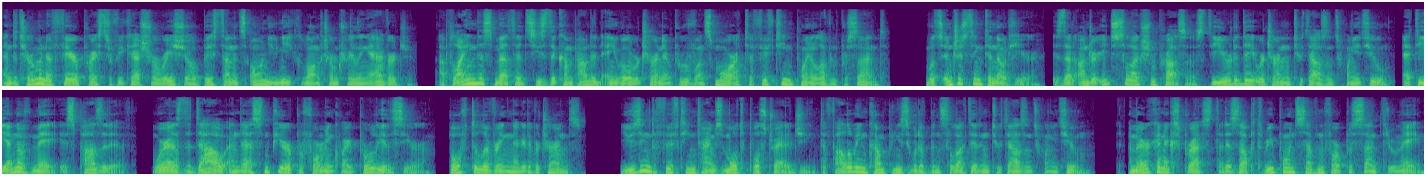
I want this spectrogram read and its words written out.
and determine a fair price to free cash flow ratio based on its own unique long term trailing average. Applying this method sees the compounded annual return improve once more to 15.11%. What's interesting to note here is that under each selection process, the year-to-date return in 2022 at the end of May is positive, whereas the Dow and the S&P are performing quite poorly this year, both delivering negative returns. Using the 15 times multiple strategy, the following companies would have been selected in 2022. American Express that is up 3.74% through May,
